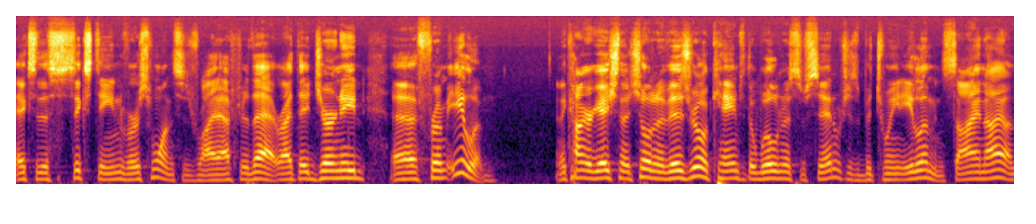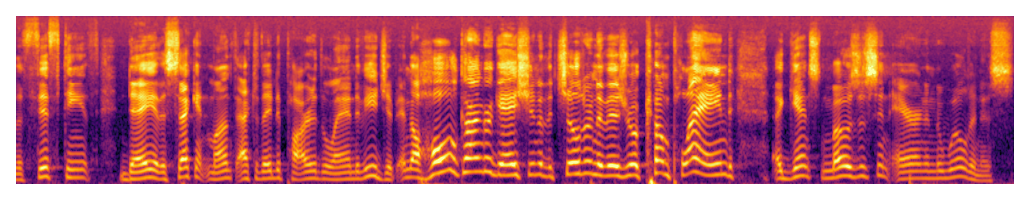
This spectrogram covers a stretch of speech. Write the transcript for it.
Exodus 16, verse 1. This is right after that, right? They journeyed uh, from Elim. And the congregation of the children of Israel came to the wilderness of Sin, which is between Elim and Sinai, on the 15th day of the second month after they departed the land of Egypt. And the whole congregation of the children of Israel complained against Moses and Aaron in the wilderness.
